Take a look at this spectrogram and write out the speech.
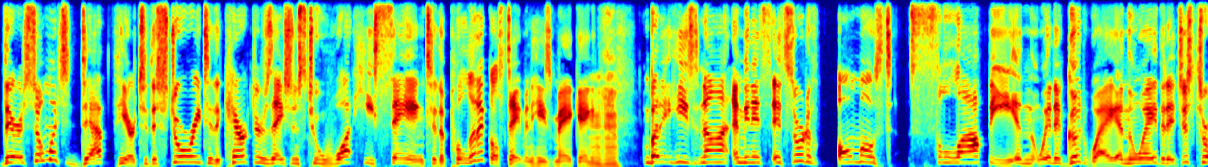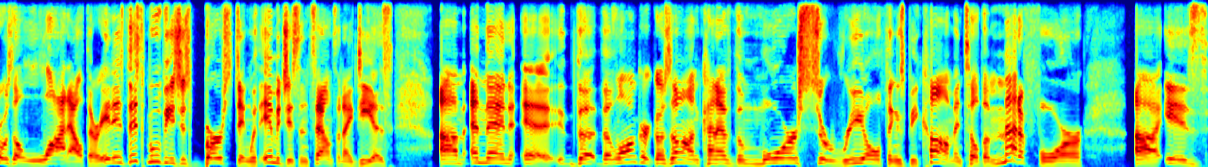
There is so much depth here to the story, to the characterizations, to what he's saying, to the political statement he's making. But he's not. I mean, it's it's sort of almost sloppy in in a good way, in the way that it just throws a lot out there. It is this movie is just bursting with images and sounds and ideas, um, and then uh, the the longer it goes on, kind of the more surreal things become until the metaphor uh, is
